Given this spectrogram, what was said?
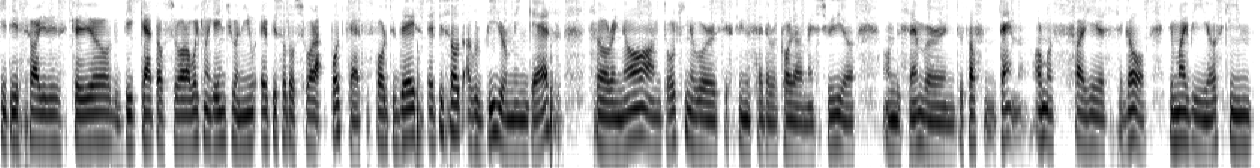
Kitties, how are you? This is Coyu, the big cat of Suara. Welcome again to a new episode of Suara Podcast. For today's episode, I will be your main guest. So right now, I'm talking over 60 minutes set I recorded at my studio on December in 2010, almost five years ago. You might be asking,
